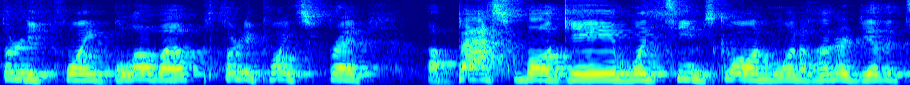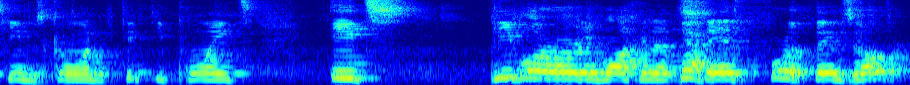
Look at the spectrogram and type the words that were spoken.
30 point blowout, 30 point spread, a basketball game, one team's going 100, the other team's going 50 points. It's people are already walking up the Yeah. stands before the thing's over.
